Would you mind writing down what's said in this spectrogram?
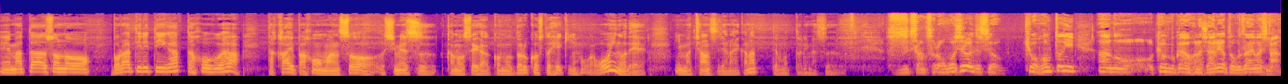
はい、またその、ボラティリティがあった方が高いパフォーマンスを示す可能性がこのドルコスト平均法が多いので、今チャンスじゃないかなって思っております。鈴木さん、それ面白いですよ。今日本当に、あの、興味深いお話ありがとうございました。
